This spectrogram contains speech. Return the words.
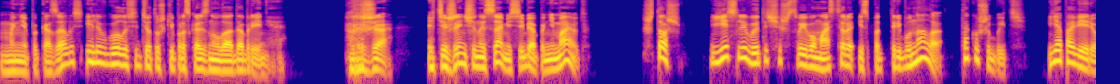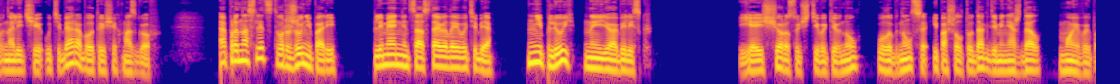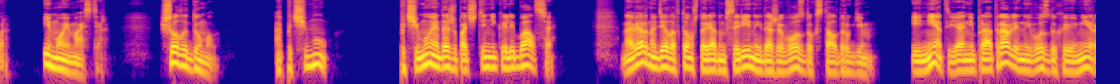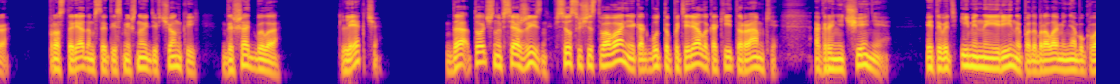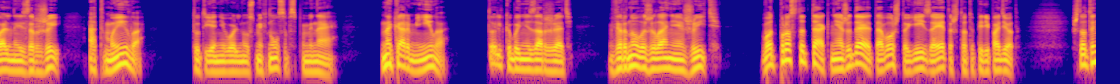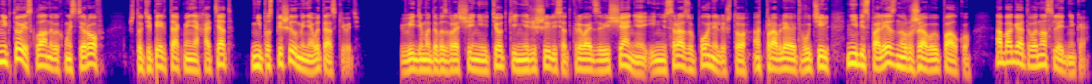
Мне показалось, или в голосе тетушки проскользнуло одобрение. «Ржа! Эти женщины сами себя понимают?» «Что ж, если вытащишь своего мастера из-под трибунала, так уж и быть. Я поверю в наличие у тебя работающих мозгов. А про наследство ржу не пари. Племянница оставила его тебе. Не плюй на ее обелиск». Я еще раз учтиво кивнул, улыбнулся и пошел туда, где меня ждал мой выбор. И мой мастер. Шел и думал. А почему? Почему я даже почти не колебался? Наверное, дело в том, что рядом с Ириной даже воздух стал другим. И нет, я не про отравленный воздух ее мира. Просто рядом с этой смешной девчонкой дышать было легче. Да, точно вся жизнь, все существование как будто потеряло какие-то рамки, ограничения. Это ведь именно Ирина подобрала меня буквально из ржи, отмыла. Тут я невольно усмехнулся, вспоминая. Накормила. Только бы не заржать. Вернула желание жить. Вот просто так, не ожидая того, что ей за это что-то перепадет. Что-то никто из клановых мастеров, что теперь так меня хотят, не поспешил меня вытаскивать. Видимо, до возвращения тетки не решились открывать завещание и не сразу поняли, что отправляют в утиль не бесполезную ржавую палку, а богатого наследника.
